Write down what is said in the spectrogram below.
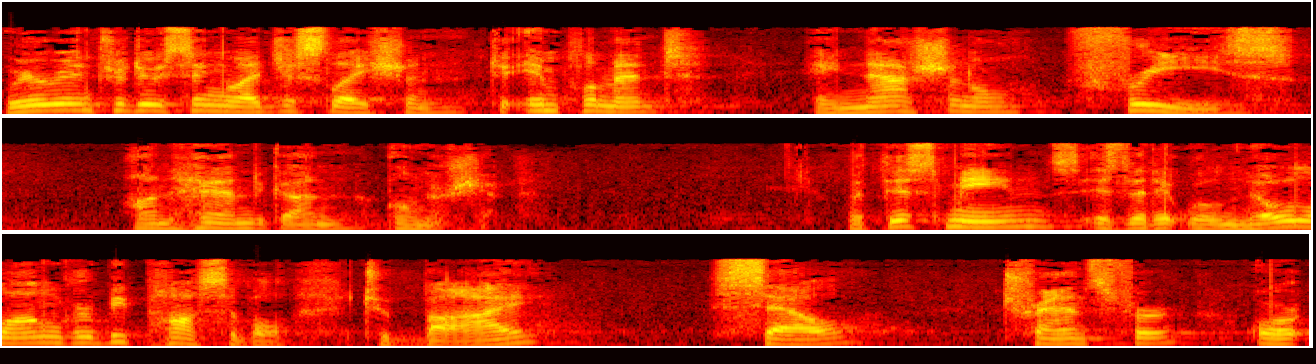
We're introducing legislation to implement a national freeze on handgun ownership. What this means is that it will no longer be possible to buy, sell, transfer, or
